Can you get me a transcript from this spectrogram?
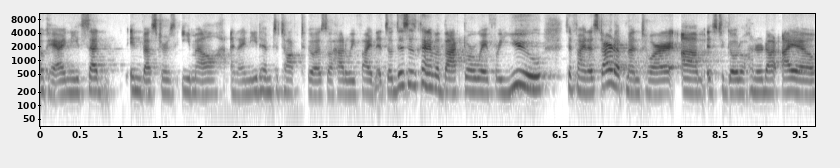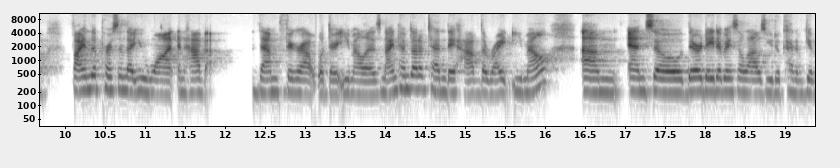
okay, I need said investor's email and I need him to talk to us. So how do we find it? So this is kind of a backdoor way for you to find a startup mentor um, is to go to hunter.io, find the person that you want and have them figure out what their email is. Nine times out of 10, they have the right email. Um, and so their database allows you to kind of give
